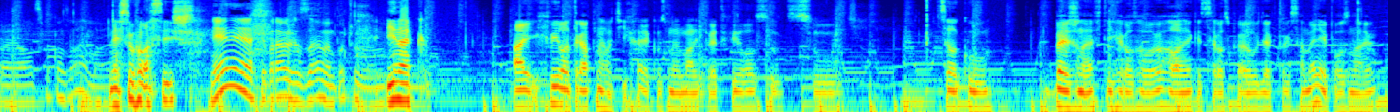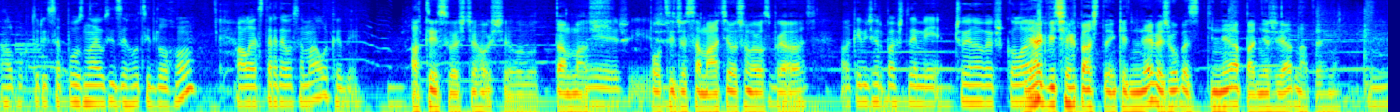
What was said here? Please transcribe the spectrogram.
To je ale celkom zaujímavé. Nesúhlasíš? Nie, nie, ja sa práve že zaujímam, počúvam. Inak aj chvíle trápneho ticha, ako sme mali pred chvíľou, sú, sú celku bežné v tých rozhovoroch, hlavne keď sa rozprávajú ľudia, ktorí sa menej poznajú. Alebo ktorí sa poznajú síce hoci dlho, ale stretávajú sa málo kedy. A tie sú ešte horšie, lebo tam máš Ježiš. pocit, že sa máte o čom rozprávať. Ale keď vyčerpáš témy, čo je nové v škole, Jak vyčerpáš ten, keď nevieš vôbec, ti nenapadne žiadna téma. Mm.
